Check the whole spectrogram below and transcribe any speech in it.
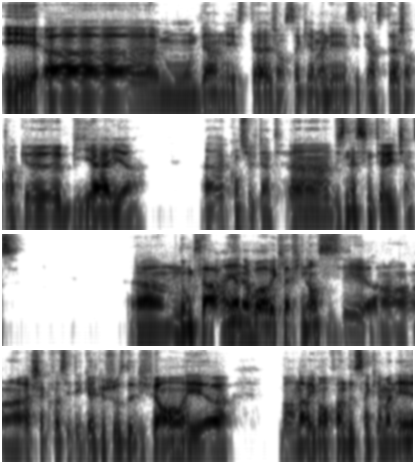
Et mon dernier stage en 5e année, c'était un stage en tant que BI, consultant, business intelligence. Hem, donc ça a rien à voir avec la finance, c'est un à chaque fois, c'était quelque chose de différent et heu, bah, en arrivant en fin de 5e année,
